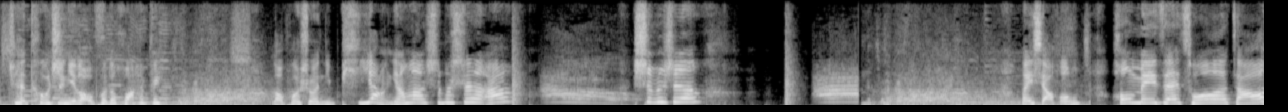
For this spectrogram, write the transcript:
居然透支你老婆的花呗。老婆说你皮痒痒了是不是啊？是不是？欢迎小红，红梅在搓澡。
